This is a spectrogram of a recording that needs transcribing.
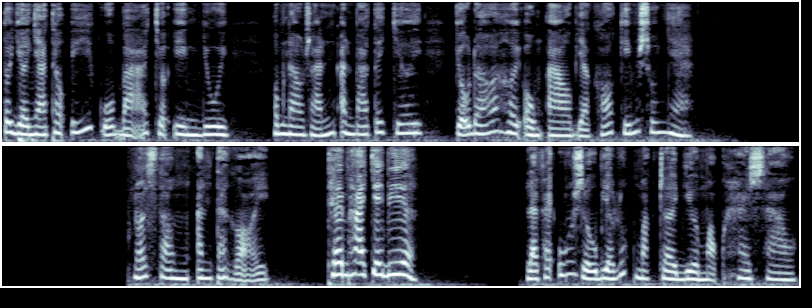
tôi giờ nhà theo ý của bà cho yên vui. Hôm nào rảnh anh ba tới chơi, chỗ đó hơi ồn ào và khó kiếm số nhà. Nói xong anh ta gọi, thêm hai chai bia. Lại phải uống rượu vào lúc mặt trời vừa mọc hai sào.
